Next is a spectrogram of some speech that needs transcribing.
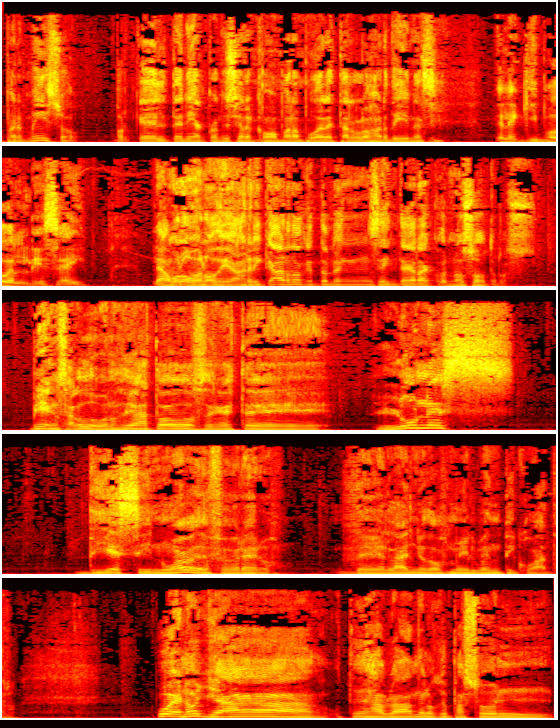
permiso, porque él tenía condiciones como para poder estar en los jardines del equipo del Licey. Le damos los buenos días a Ricardo, que también se integra con nosotros. Bien, saludos, buenos días a todos en este lunes 19 de febrero del año 2024. Bueno, ya ustedes hablaban de lo que pasó el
